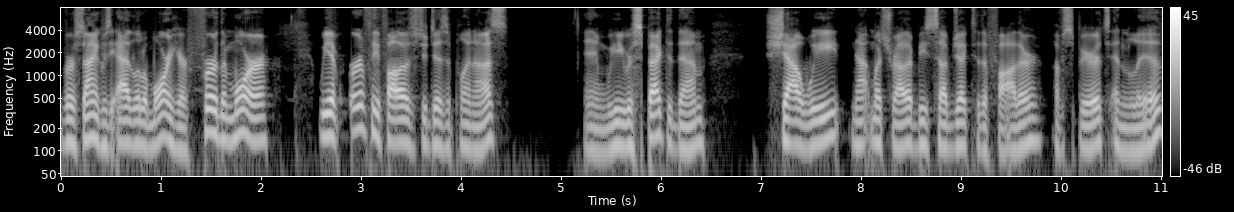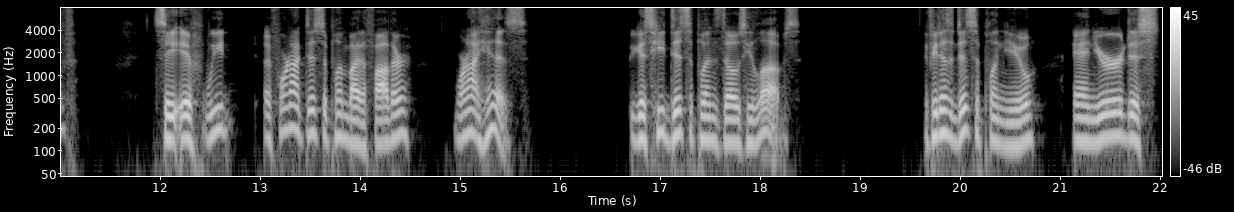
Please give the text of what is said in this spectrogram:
verse 9 because he add a little more here. Furthermore, we have earthly fathers to discipline us, and we respected them. Shall we not much rather be subject to the Father of spirits and live? See, if we if we're not disciplined by the Father, we're not his. Because he disciplines those he loves. If he doesn't discipline you and you're just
